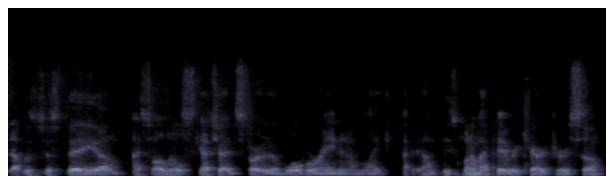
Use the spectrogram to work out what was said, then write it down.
That was just a. Um, I saw a little sketch I'd started of Wolverine, and I'm like, I, um, he's one of my favorite characters. So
